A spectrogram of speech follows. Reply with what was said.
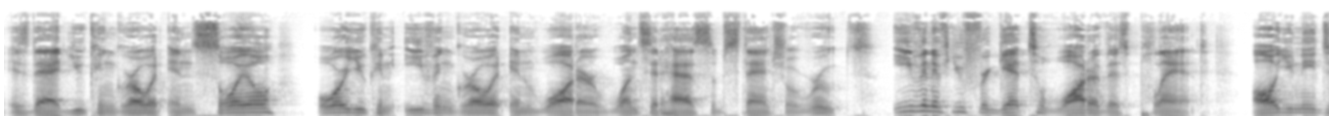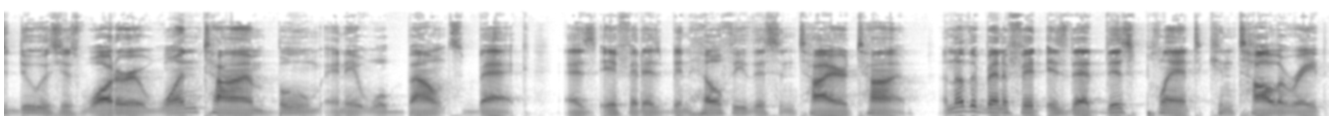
is that you can grow it in soil or you can even grow it in water once it has substantial roots. Even if you forget to water this plant, all you need to do is just water it one time, boom, and it will bounce back as if it has been healthy this entire time. Another benefit is that this plant can tolerate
